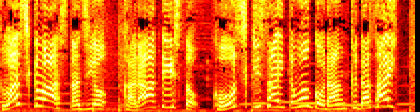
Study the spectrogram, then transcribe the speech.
詳しくはスタジオカラーテイスト公式サイトをご覧ください。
